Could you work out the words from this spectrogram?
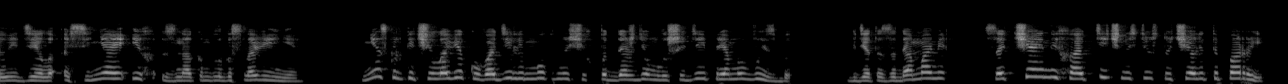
то и дело осеняя их знаком благословения. Несколько человек уводили мокнущих под дождем лошадей прямо в избы. Где-то за домами с отчаянной хаотичностью стучали топоры,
